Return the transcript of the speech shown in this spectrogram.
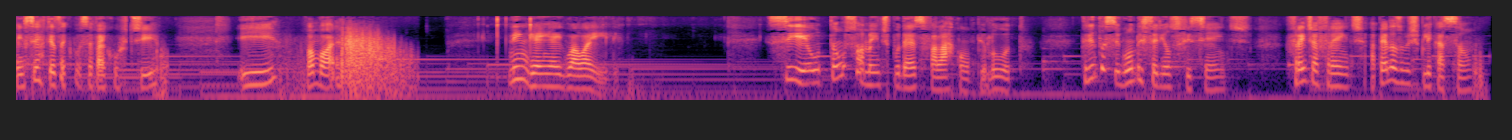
tenho certeza que você vai curtir. E vambora! Ninguém é igual a ele. Se eu tão somente pudesse falar com o piloto, 30 segundos seriam suficientes. Frente a frente, apenas uma explicação.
